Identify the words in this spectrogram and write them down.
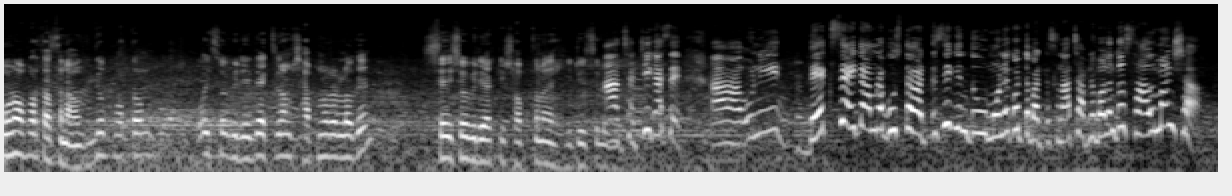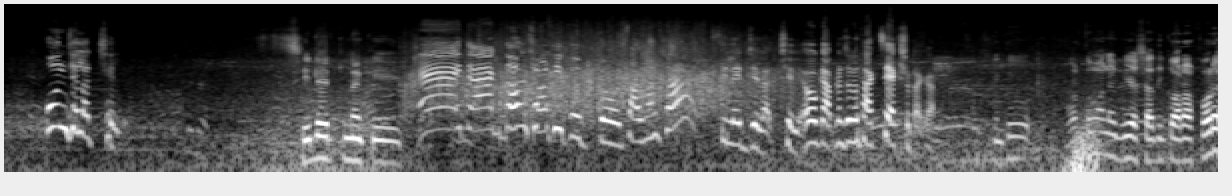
মনে পড়তেছে না কিন্তু প্রথম ওই ছবিটি দেখছিলাম স্বপ্নের লগে সেই ছবিটি আর কি স্বপ্ন হিট হয়েছিল। আচ্ছা ঠিক আছে। উনি দেখছে এটা আমরা বুঝতে পারতেছি কিন্তু মনে করতে পারতেছেন আচ্ছা আপনি বলেন তো সালমান শাহ কোন জেলার ছেলে? সিলেট নাকি? একদম সঠিক উত্তর সালমান শাহ। সিলেট জেলার ছেলে। ওকে আপনার জন্য থাকছে একশো টাকা। কিন্তু বর্তমানে বিয়ে শাদি করার পরে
